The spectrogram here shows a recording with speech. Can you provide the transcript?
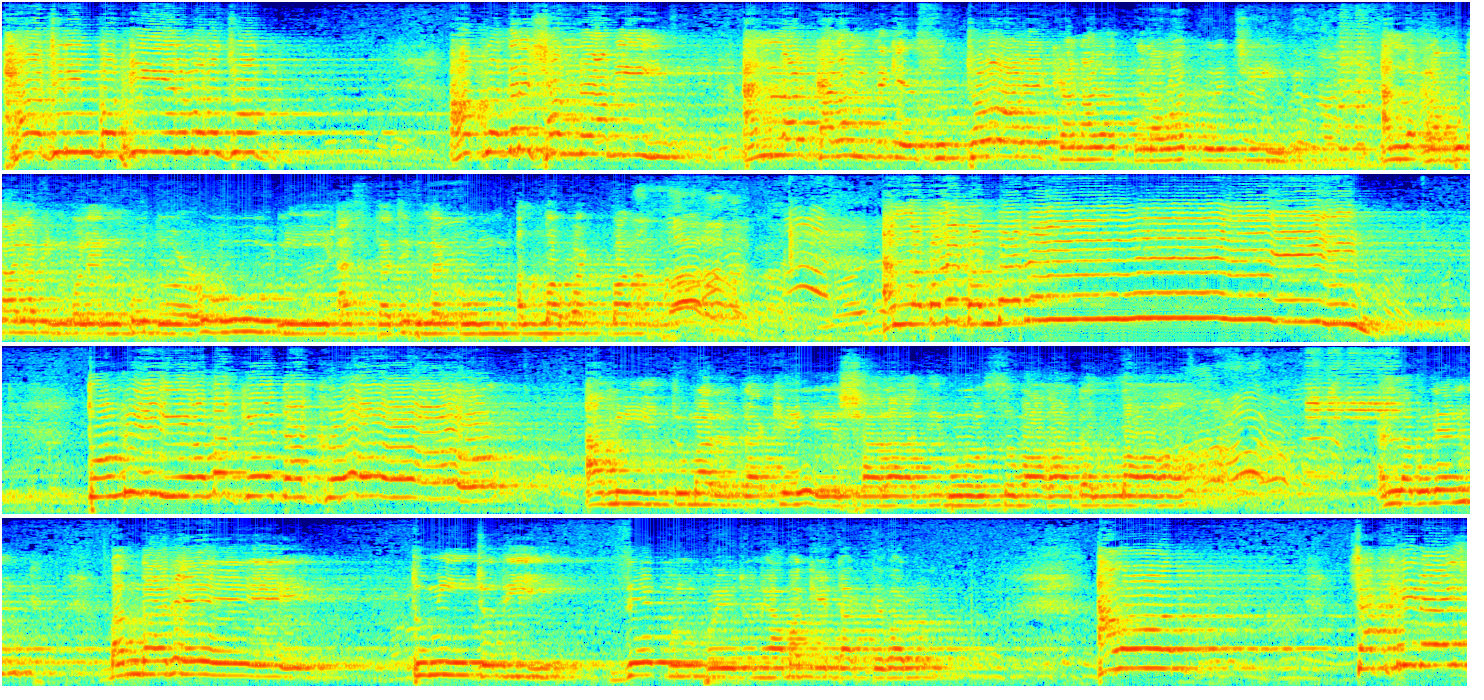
হাজিরিন গভীর মনোযোগ। আপনাদের সামনে আমি আল্লাহর কালাম থেকে একখান আয়াত তেলাওয়াত করেছি। আল্লাহ রাব্বুল আলামিন বলেন উদউনি আস্তাজিব লাকুম আল্লাহু আকবার। আল্লাহ বলে বান্দারে আমি তোমার ডাকে সারা দিব আল্লাহ বলেন, বান্দারে, তুমি যদি যে কোনো প্রয়োজনে আমাকে ডাকতে পারো। আমার চাকরি নেই,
